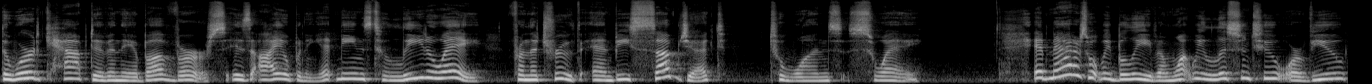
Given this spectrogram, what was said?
The word captive in the above verse is eye opening. It means to lead away from the truth and be subject to one's sway. It matters what we believe, and what we listen to or view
